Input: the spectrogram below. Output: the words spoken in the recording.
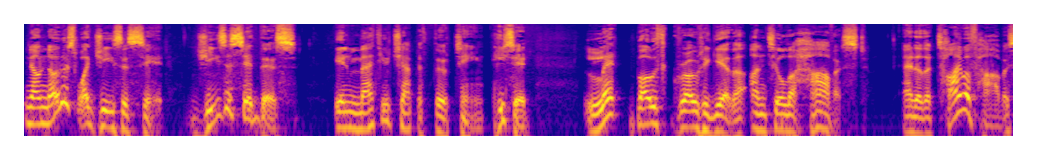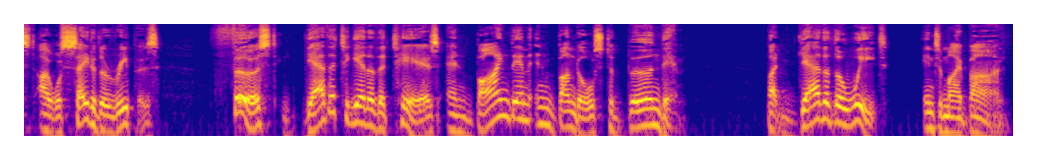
Now notice what Jesus said. Jesus said this in Matthew chapter 13. He said, let both grow together until the harvest. And at the time of harvest, I will say to the reapers, First, gather together the tares and bind them in bundles to burn them, but gather the wheat into my barn.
